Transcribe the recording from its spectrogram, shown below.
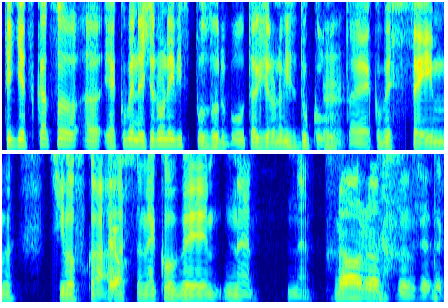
Ty děcka, co uh, jakoby nežerou nejvíc post hudbu, tak žerou nejvíc Duklu. Hmm. To je jakoby same cílovka a já jsem jakoby, ne, ne. No, no, dobře, tak.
